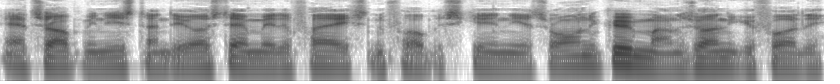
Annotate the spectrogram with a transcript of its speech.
af topministeren. Det er også der, Mette Frederiksen får beskeden. Jeg tror, at Magnus Heunicke får det.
